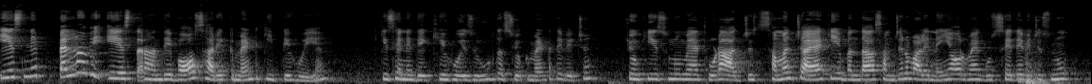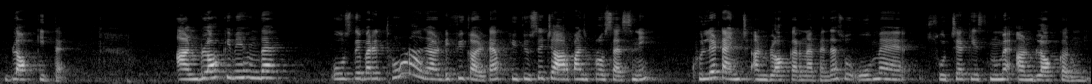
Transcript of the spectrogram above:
ਇਸ ਨੇ ਪਹਿਲਾਂ ਵੀ ਇਸ ਤਰ੍ਹਾਂ ਦੇ ਬਹੁਤ ਸਾਰੇ ਕਮੈਂਟ ਕੀਤੇ ਹੋਏ ਆ। ਕਿਸੇ ਨੇ ਦੇਖੇ ਹੋਏ ਜ਼ਰੂਰ ਦੱਸਿਓ ਕਮੈਂਟ ਦੇ ਵਿੱਚ, ਕਿਉਂਕਿ ਇਸ ਨੂੰ ਮੈਂ ਥੋੜਾ ਅੱਜ ਸਮਝ ਚ ਆਇਆ ਕਿ ਇਹ ਬੰਦਾ ਸਮਝਣ ਵਾਲੇ ਨਹੀਂ ਆ ਔਰ ਮੈਂ ਗੁੱਸੇ ਦੇ ਵਿੱਚ ਇਸ ਨੂੰ ਬਲੌਕ ਕੀਤਾ ਹੈ। ਅਨਬਲੌਕ ਕਿਵੇਂ ਹੁੰਦਾ ਹੈ? ਉਸ ਦੇ ਬਾਰੇ ਥੋੜਾ ਜਿਹਾ ਡਿਫਿਕਲਟ ਹੈ, ਕਿਉਂਕਿ ਉਸੇ 4-5 ਪ੍ਰੋਸੈਸ ਨੇ। ਖੁੱਲੇ ਟਾਈਮ 'ਚ ਅਨਬਲੌਕ ਕਰਨਾ ਪੈਂਦਾ, ਸੋ ਉਹ ਮੈਂ ਸੋਚਿਆ ਕਿ ਇਸ ਨੂੰ ਮੈਂ ਅਨਬਲੌਕ ਕਰੂੰਗੀ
